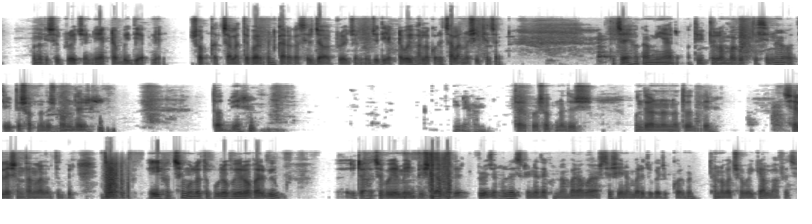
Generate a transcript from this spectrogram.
কোনো কিছুর প্রয়োজন নেই। একটা বই দিয়ে আপনি সব কাজ চালাতে পারবেন, কারও কাছে যাওয়ার প্রয়োজন নেই। যদি একটা বই ভালো করে চালানো শিখেছেন। তো যাই হোক, আমি আর অতিরিক্ত লম্বা করতেছি না। অতিরিক্ত স্বপ্নদোষ বন্ধের তদবির। দেখুন, তারপর স্বপ্নদোষ বন্ধের অন্যান্য তদবির, ছেলে সন্তান লাভের তদবির। এই হচ্ছে মূলত পুরো বইয়ের ওভারভিউ এটা হচ্ছে বইয়ের মেইন পৃষ্ঠা। আপনাদের প্রয়োজন হলে স্ক্রিনে দেখুন নাম্বার আবার আসছে, সেই নাম্বারে যোগাযোগ করবেন। ধন্যবাদ সবাইকে, আল্লাহ হাফেজ।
